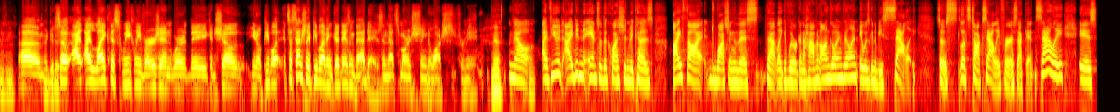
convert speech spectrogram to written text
Mhm. um I get it. so i i like this weekly version where they can show you know people it's essentially people having good days and bad days and that's more interesting to watch for me Yeah. Now, if you had, I didn't answer the question because I thought watching this that like if we were going to have an ongoing villain, it was going to be Salley. So let's talk Salley for a second. Salley is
